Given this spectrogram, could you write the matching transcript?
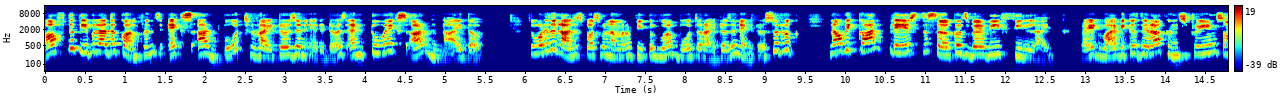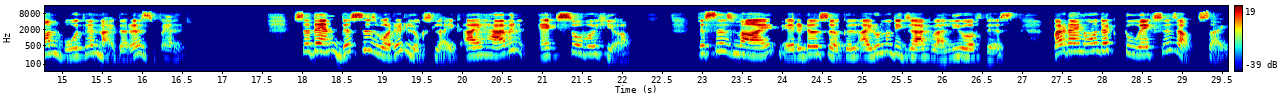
Of the people at the conference, X are both writers and editors and 2X are neither. So what is the largest possible number of people who are both writers and editors? So look, now we can't place the circles where we feel like, right? Why? Because there are constraints on both and neither as well. So then this is what it looks like. I have an X over here. This is my editor circle. I don't know the exact value of this, but I know that 2X is outside.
